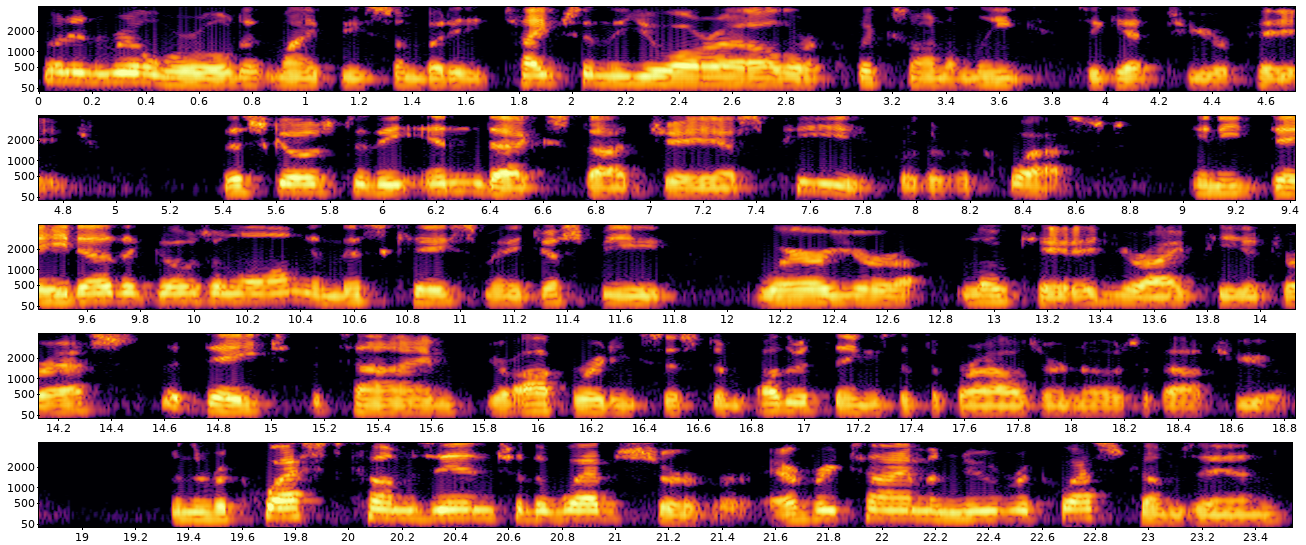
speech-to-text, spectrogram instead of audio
but in real world, it might be somebody types in the URL or clicks on a link to get to your page. This goes to the index.jsp for the request. Any data that goes along, in this case, may just be where you're located, your IP address, the date, the time, your operating system, other things that the browser knows about you. When the request comes in to the web server, every time a new request comes in,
